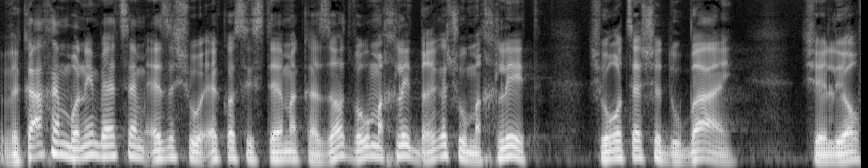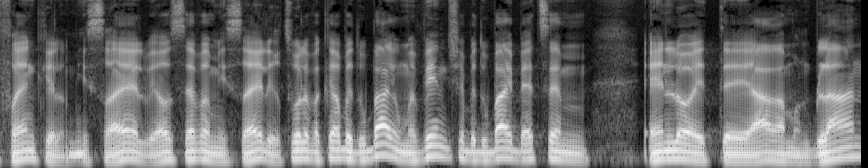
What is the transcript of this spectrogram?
וככה הם בונים בעצם איזשהו אקו סיסטמה כזאת, והוא מחליט, ברגע שהוא מחליט שהוא רוצה שדובאי, של ליאור פרנקל מישראל ויאור סבר מישראל ירצו לבקר בדובאי, הוא מבין שבדובאי בעצם אין לו את אה, הר המון בלאן,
